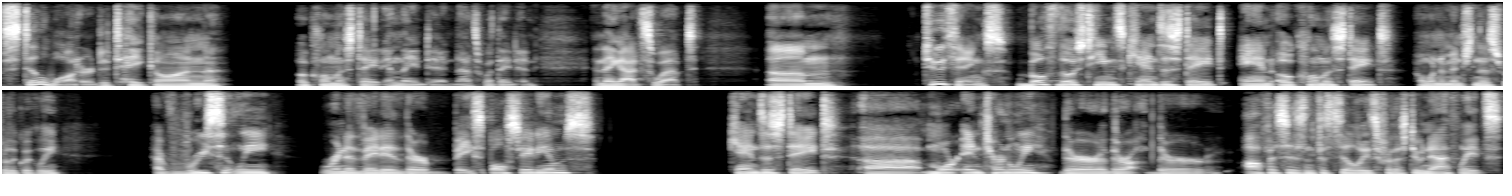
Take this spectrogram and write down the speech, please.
Stillwater to take on Oklahoma State, and they did. That's what they did. And they got swept. Um, two things. Both those teams, Kansas State and Oklahoma State, I want to mention this really quickly, have recently renovated their baseball stadiums. Kansas State, uh, more internally, their their their offices and facilities for the student athletes.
